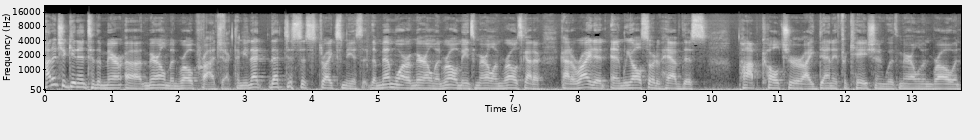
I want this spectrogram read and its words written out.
How did you get into the Mar- uh, Marilyn Monroe project? I mean, that, that just, just strikes me as the memoir of Marilyn Monroe means Marilyn Monroe's got to got to write it, and we all sort of have this pop culture identification with Marilyn Monroe and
